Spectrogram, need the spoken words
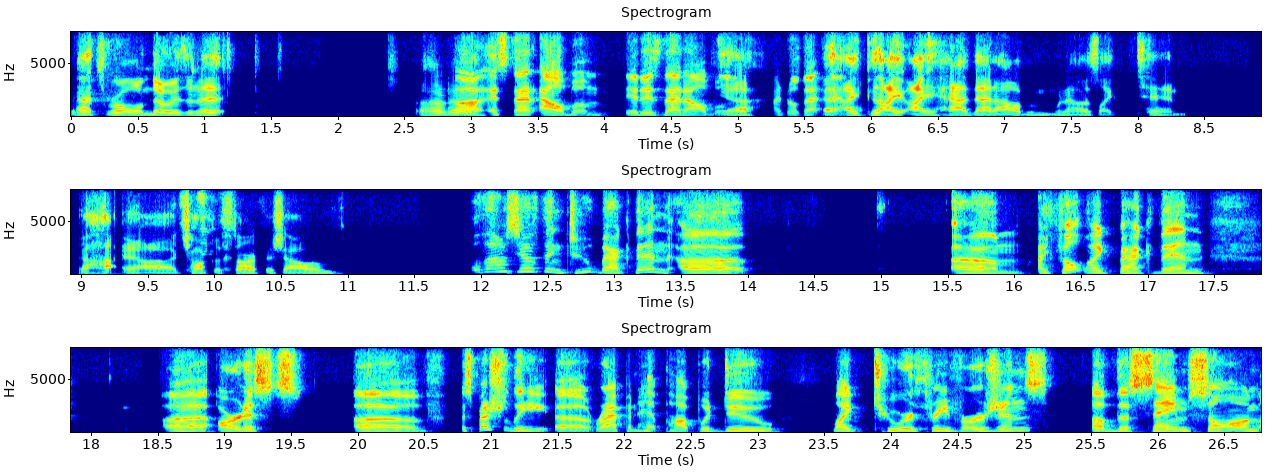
That's rolling though, isn't it? I don't know. uh, it's that album. It is that album. yeah, I know that. Now. I, I, 'cause I I had that album when I was like ten, the hot, uh, chocolate starfish album. Well, that was the other thing too. Back then, uh, um, I felt like back then, uh, artists of especially uh, rap and hip hop would do like two or three versions of the same song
